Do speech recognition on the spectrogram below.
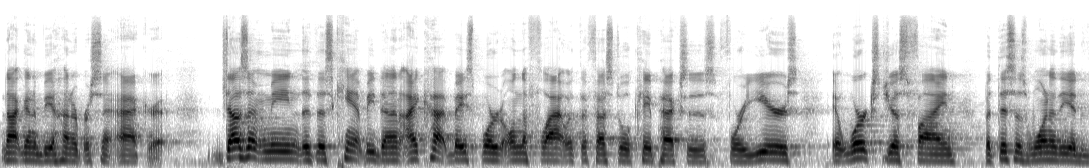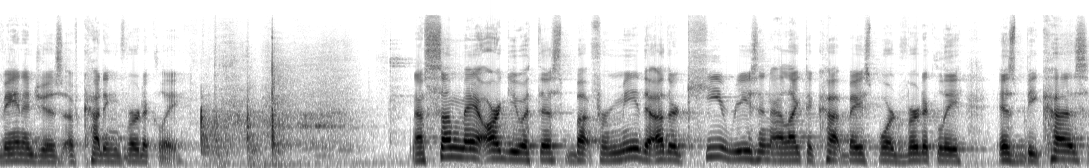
not gonna be 100% accurate. Doesn't mean that this can't be done. I cut baseboard on the flat with the Festool Kapexes for years. It works just fine, but this is one of the advantages of cutting vertically. Now some may argue with this, but for me, the other key reason I like to cut baseboard vertically is because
